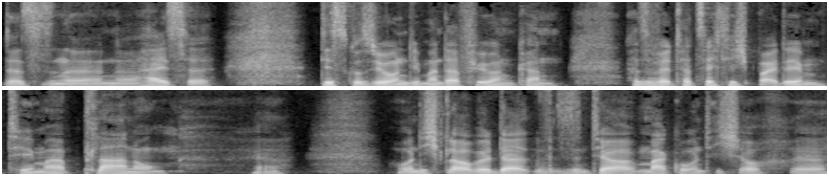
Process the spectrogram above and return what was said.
Das ist eine, eine heiße Diskussion, die man da führen kann. Also wir tatsächlich bei dem Thema Planung, ja, und ich glaube, da sind ja Marco und ich auch, äh,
